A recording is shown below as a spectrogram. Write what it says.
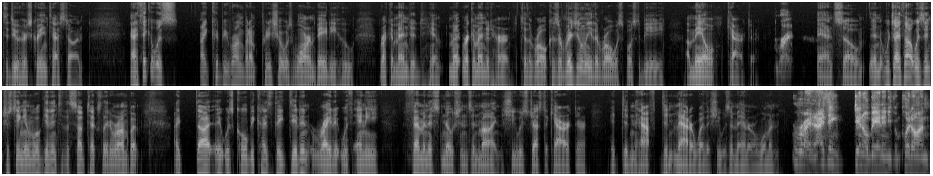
to do her screen test on. And I think it was. I could be wrong, but I'm pretty sure it was Warren Beatty who recommended him recommended her to the role because originally the role was supposed to be a male character. Right. And so, and which I thought was interesting, and we'll get into the subtext later on. But I thought it was cool because they didn't write it with any feminist notions in mind. She was just a character it didn't have didn't matter whether she was a man or a woman. Right. And I think Dan O'Bannon even put on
